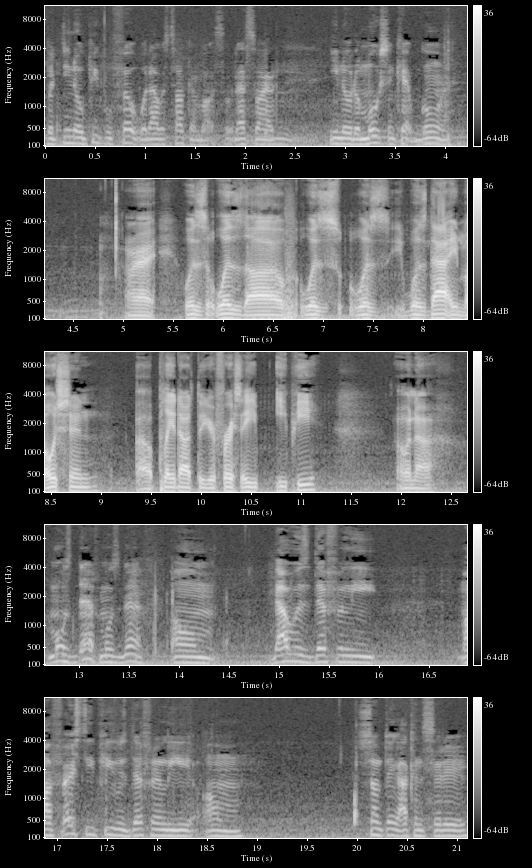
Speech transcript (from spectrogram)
but you know, people felt what I was talking about, so that's why, mm-hmm. you know, the motion kept going. All right. Was was uh was was was that emotion uh played out through your first EP? Oh no. Most def, most def. Um, that was definitely my first EP was definitely um something I consider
